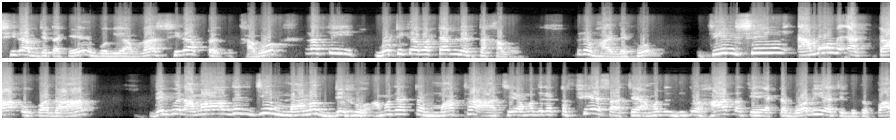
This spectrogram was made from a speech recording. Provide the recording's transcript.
সিরাপ যেটাকে বলি আমরা, সিরাপটা খাব নাকি বটিকা বা ট্যাবলেটটা খাব? প্রিয় ভাই, দেখুন জিনসিং এমন একটা উপাদান, দেখবেন আমাদের যে মানব দেহ, আমাদের একটা মাথা আছে, আমাদের একটা ফেস আছে, আমাদের দুটো হাত আছে, একটা বডি আছে, দুটো পা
